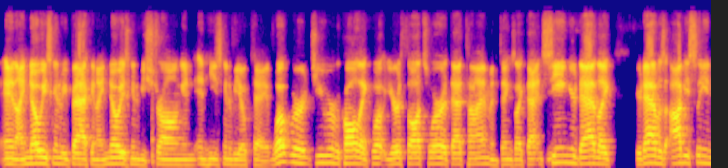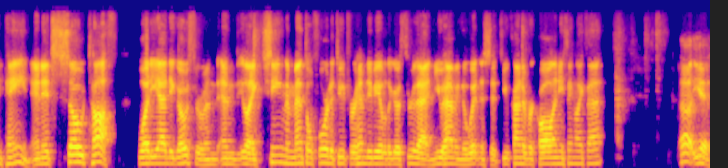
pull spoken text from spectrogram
and i know he's going to be back and i know he's going to be strong and, and he's going to be okay. What were do you recall like what your thoughts were at that time and things like that? And seeing your dad like your dad was obviously in pain and it's so tough what he had to go through. And and like seeing the mental fortitude for him to be able to go through that and you having to witness it do you kind of recall anything like that? Uh, yeah,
